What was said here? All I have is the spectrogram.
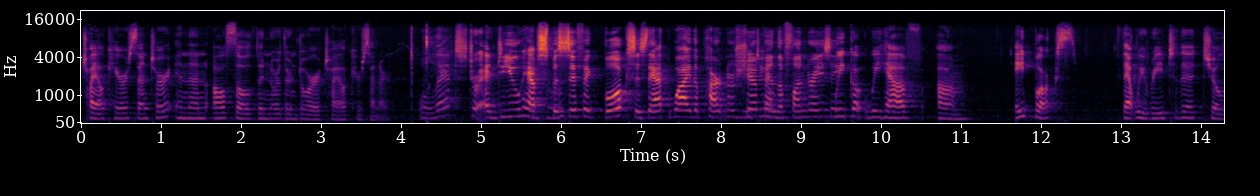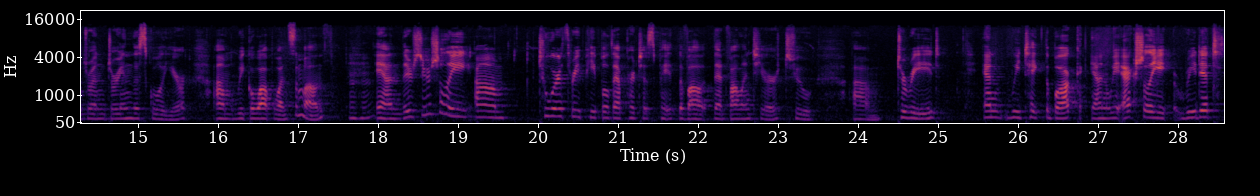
Child Care Center, and then also the Northern Door Child Care Center. Well, that's true. And do you have specific books? Is that why the partnership and the fundraising? We go, we have um, eight books that we read to the children during the school year. Um, We go up once a month, and there's usually um, two or three people that participate, the vol- that volunteer to, um, to read. And we take the book, and we actually read it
